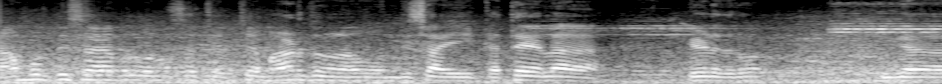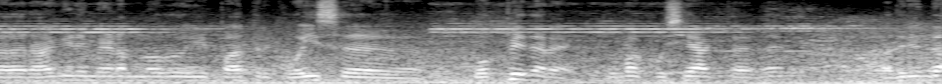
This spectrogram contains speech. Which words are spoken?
ರಾಮಮೂರ್ತಿ ಸಾಹೇಬರು ಒಂದು ದಿವಸ ಚರ್ಚೆ ಮಾಡಿದ್ರು. ನಾವು ಒಂದು ದಿವಸ ಈ ಕಥೆ ಎಲ್ಲ ಹೇಳಿದ್ರು. ಈಗ ರಾಗಿಣಿ ಮೇಡಮ್ನವರು ಈ ಪಾತ್ರಕ್ಕೆ ವಯಸ್ಸು ಒಪ್ಪಿದ್ದಾರೆ. ತುಂಬ ಖುಷಿ ಆಗ್ತಾ ಇದೆ. ಅದರಿಂದ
